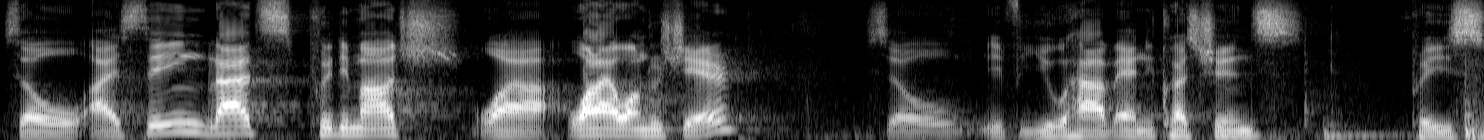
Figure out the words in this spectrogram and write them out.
So I think that's pretty much what, what I want to share. So if you have any questions, please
